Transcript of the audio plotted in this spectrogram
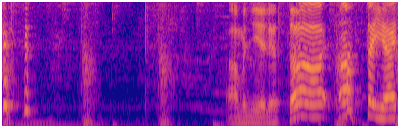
А мне летать... А, стоять!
